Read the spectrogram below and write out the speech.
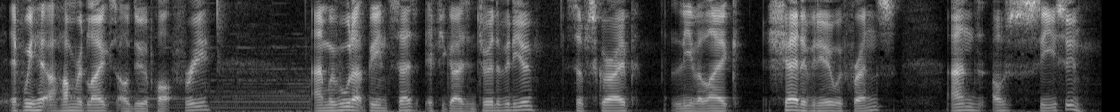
If we hit 100 likes, I'll do a part 3. And with all that being said, if you guys enjoyed the video, subscribe, leave a like, share the video with friends, and I'll see you soon.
